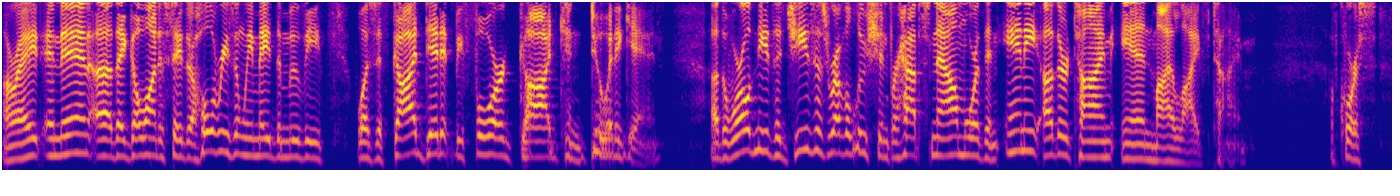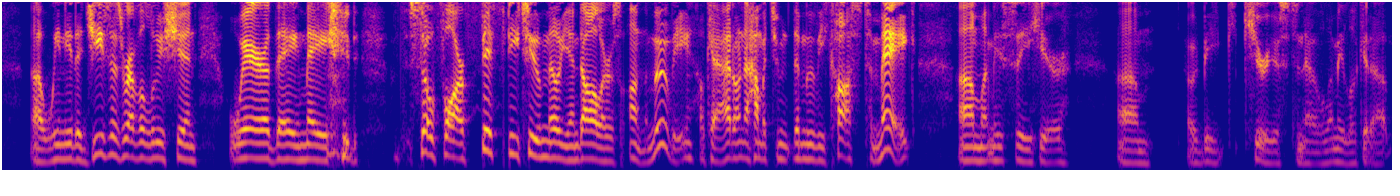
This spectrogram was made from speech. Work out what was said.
All right. And then uh, they go on to say the whole reason we made the movie was if God did it before, God can do it again. Uh, the world needs a Jesus revolution, perhaps now more than any other time in my lifetime. Of course, uh, we need a Jesus revolution where they made so far $52 million on the movie. Okay. I don't know how much the movie cost to make. Um, let me see here. Um, I would be curious to know. Let me look it up.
